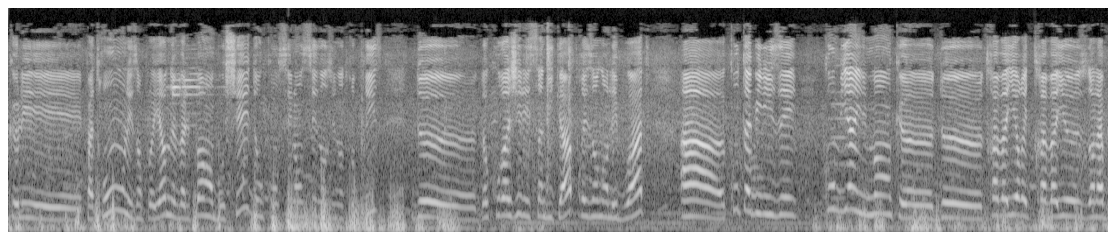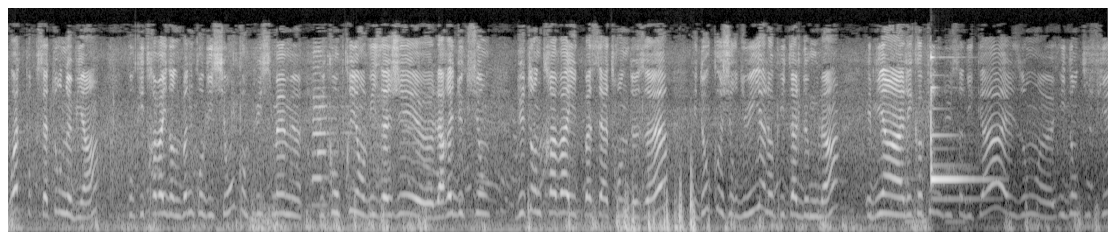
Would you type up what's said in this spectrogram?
que les patrons, les employeurs ne veulent pas embaucher. Donc on s'est lancé dans une entreprise d'encourager les syndicats présents dans les boîtes à comptabiliser combien il manque euh, de travailleurs et de travailleuses dans la boîte pour que ça tourne bien, pour qu'ils travaillent dans de bonnes conditions, qu'on puisse même, y compris, envisager euh, la réduction du temps de travail et de passer à 32 heures. Et donc aujourd'hui, à l'hôpital de Moulins, eh les copines du syndicat, elles ont euh, identifié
